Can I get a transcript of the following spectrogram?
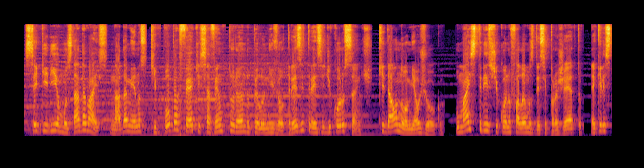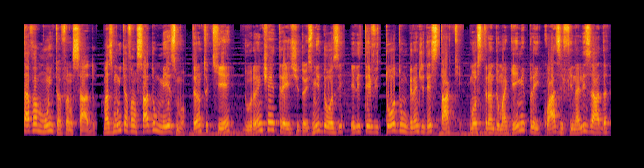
seguiríamos nada mais, nada menos que Boba Fett se aventurando pelo nível 1313 de Coruscant, que dá o nome ao jogo. O mais triste quando falamos desse projeto é que ele estava muito avançado, mas muito avançado mesmo, tanto que, durante a E3 de 2012, ele teve todo um grande destaque, mostrando uma gameplay quase finalizada,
